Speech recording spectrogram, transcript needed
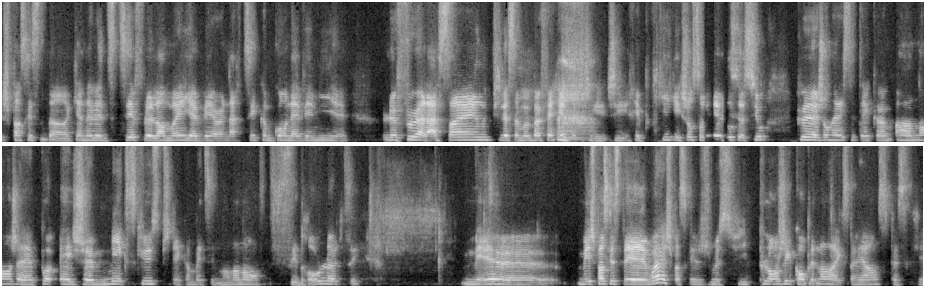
Je pense que c'est dans Canal Auditif, le lendemain, il y avait un article comme quoi on avait mis euh, le feu à la scène. Puis là, ça m'a bien fait rire. J'ai répliqué quelque chose sur les réseaux sociaux. Puis le journaliste était comme Oh non, j'avais pas. je m'excuse. Puis j'étais comme ben, non, non, non, c'est drôle, là, tu sais. Mais, euh, mais je pense que c'était, ouais, je pense que je me suis plongée complètement dans l'expérience parce que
